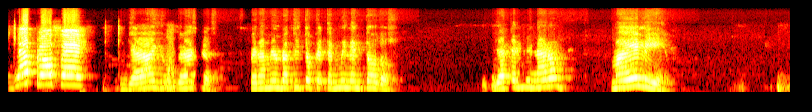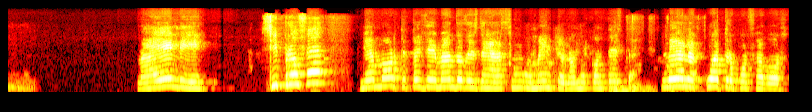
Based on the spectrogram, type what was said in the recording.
Ya, Ya, gracias. Espérame un ratito que terminen todos. ¿Ya terminaron? Maeli. Maeli. Sí, profe. Mi amor, te estoy llamando desde hace un momento, no me contesta. Lea las cuatro, por favor.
